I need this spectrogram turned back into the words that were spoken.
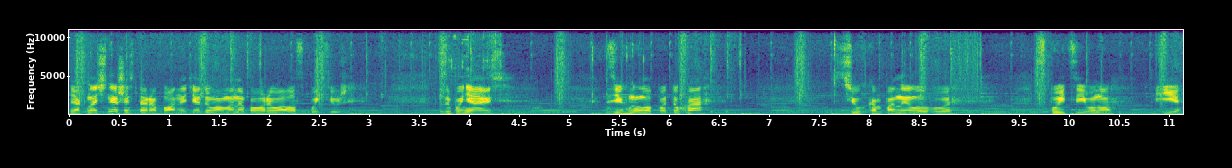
Як почне щось тарабанить, я думаю, мене повиривало спиці вже. Зупиняюсь, зігнула петуха цю кампанилу в спиці, і воно б'є.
